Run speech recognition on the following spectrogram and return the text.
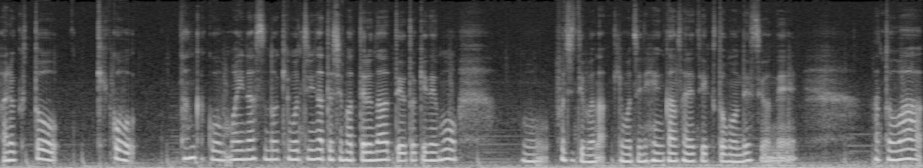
歩くと結構なんかこうマイナスの気持ちになってしまってるなっていう時でももうポジティブな気持ちに変換されていくと思うんですよね。あとは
